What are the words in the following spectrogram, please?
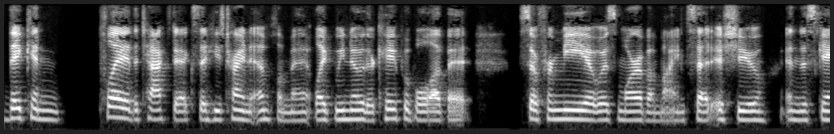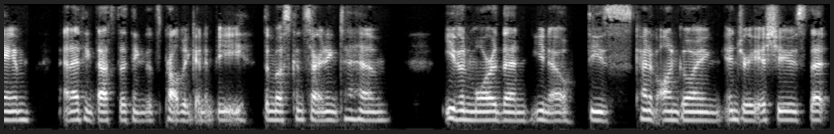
they can play the tactics that he's trying to implement. Like we know they're capable of it. So for me, it was more of a mindset issue in this game. And I think that's the thing that's probably going to be the most concerning to him, even more than, you know, these kind of ongoing injury issues that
